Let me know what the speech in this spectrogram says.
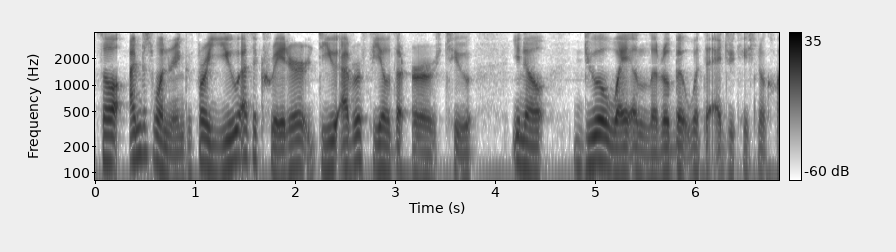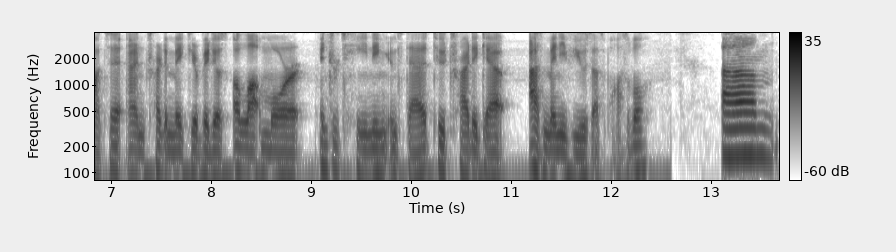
So I'm just wondering, for you as a creator, do you ever feel the urge to, you know, do away a little bit with the educational content and try to make your videos a lot more entertaining instead to try to get as many views as possible? Um,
